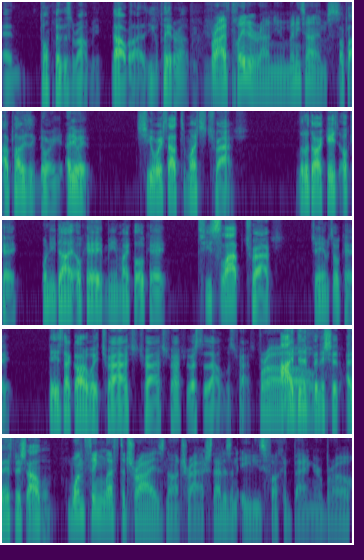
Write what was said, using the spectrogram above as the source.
and don't play this around me. No, you can play it around me. Bro, I've played it around you many times. I'll, I'll probably just ignore you. Anyway, she works out too much. Trash. Little Dark Age. Okay. When you die. Okay. Me and Michael. Okay. T Slap. Trash. James. Okay. Days that got away. Trash. Trash. Trash. The rest of the album was trash. Bro, I didn't finish it. I didn't finish the album. One thing left to try is not trash. That is an '80s fucking banger, bro.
